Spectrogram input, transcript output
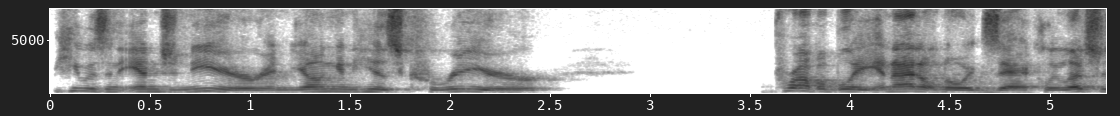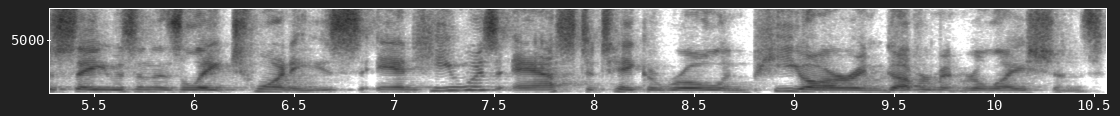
he was an engineer and young in his career probably, and I don't know exactly, let's just say he was in his late 20s, and he was asked to take a role in PR and government relations.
